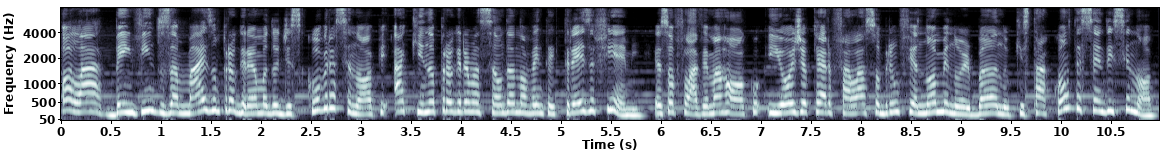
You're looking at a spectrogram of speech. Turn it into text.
Olá, bem-vindos a mais um programa do Descubra Sinop aqui na programação da 93 FM. Eu sou Flávia Marroco e hoje eu quero falar sobre um fenômeno urbano que está acontecendo em Sinop.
